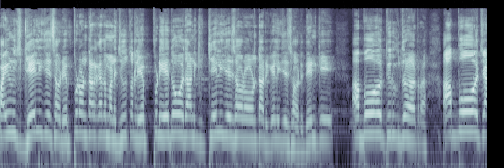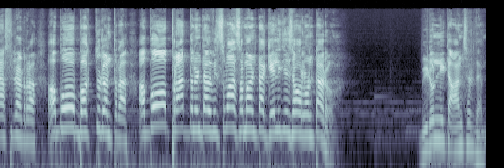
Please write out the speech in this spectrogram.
పైనుంచి గేలి చేసేవారు? ఎప్పుడు ఉంటారు కదా మన జీవితంలో? ఎప్పుడు ఏదో దానికి గేలి చేసేవారు ఉంటారు గేలి చేసేవారు. దేనికి? అబ్బో తిరుగుతున్నాడు అబ్బో చేస్తున్నాడరా అబ్బో భక్తుడు అంటారా అబ్బో ప్రార్థన అంట విశ్వాసం అంట గేలి చేసేవాళ్ళు ఉంటారు. We don't need answer them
